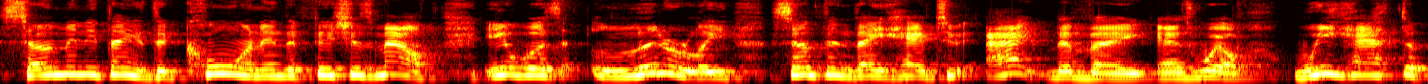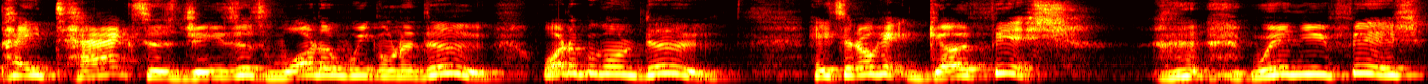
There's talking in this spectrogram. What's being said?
so many things the corn in the fish's mouth. It was literally something they had to activate as well. We have to pay taxes jesus. What are we going to do? What are we going to do? He said okay go fish. When you fish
